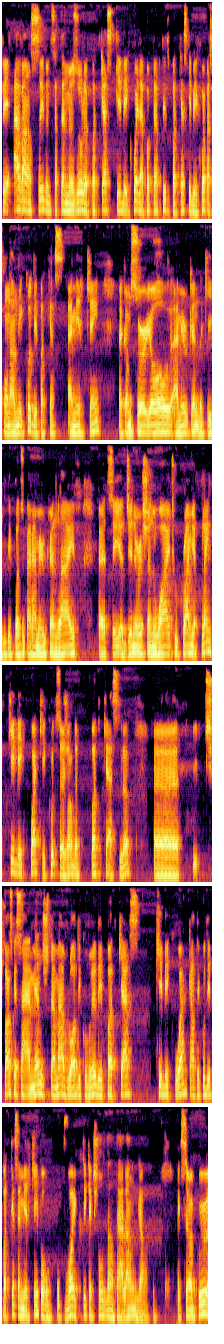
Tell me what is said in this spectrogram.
fait avancer d'une certaine mesure le podcast québécois et la popularité du podcast québécois parce qu'on en écoute des podcasts américains euh, comme Serial, American, qui est produit par American Life, euh, tu sais, Generation Y, True Crime. Il y a plein de Québécois qui écoutent ce genre de podcast-là. Euh, je pense que ça amène justement à vouloir découvrir des podcasts québécois quand tu écoutes des podcasts américains pour, pouvoir écouter quelque chose dans ta langue. En fait. c'est un peu,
